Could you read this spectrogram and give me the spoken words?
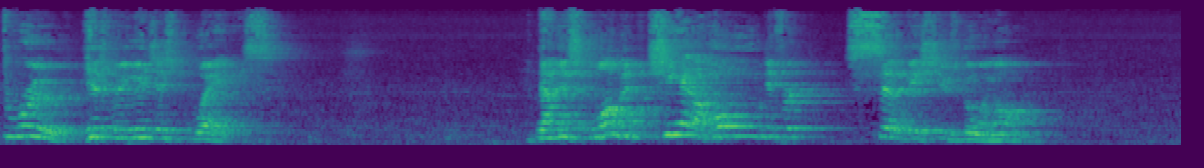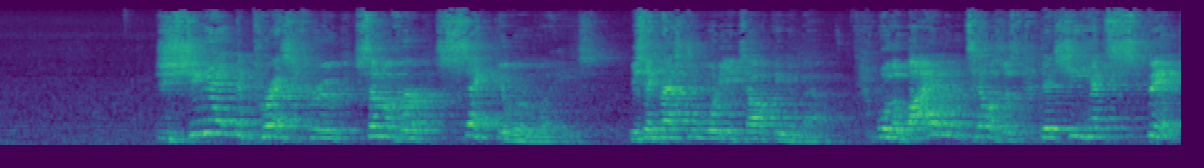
through his religious ways. Now, this woman, she had a whole different set of issues going on. She had to press through some of her secular ways. You say, Pastor, what are you talking about? Well, the Bible tells us that she had spent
